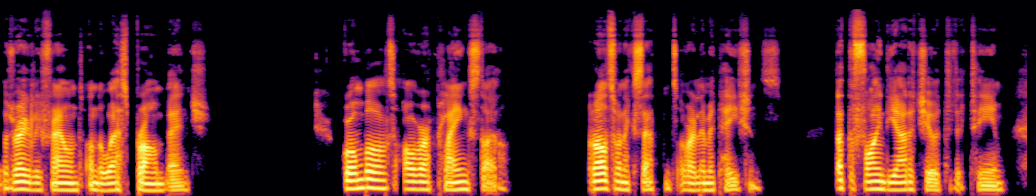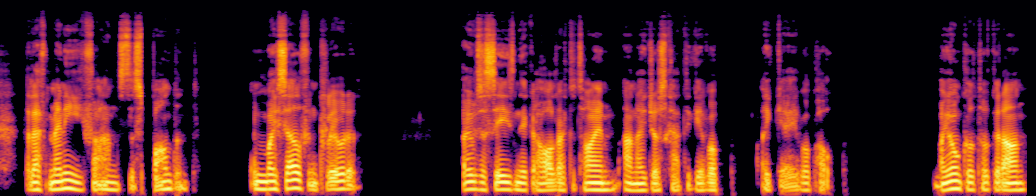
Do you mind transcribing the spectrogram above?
was regularly found on the West Brom bench. Grumbles over our playing style, but also an acceptance of our limitations. That defined the attitude to the team that left many fans despondent, and myself included. I was a season ticket holder at the time, and I just had to give up. I gave up hope. My uncle took it on,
